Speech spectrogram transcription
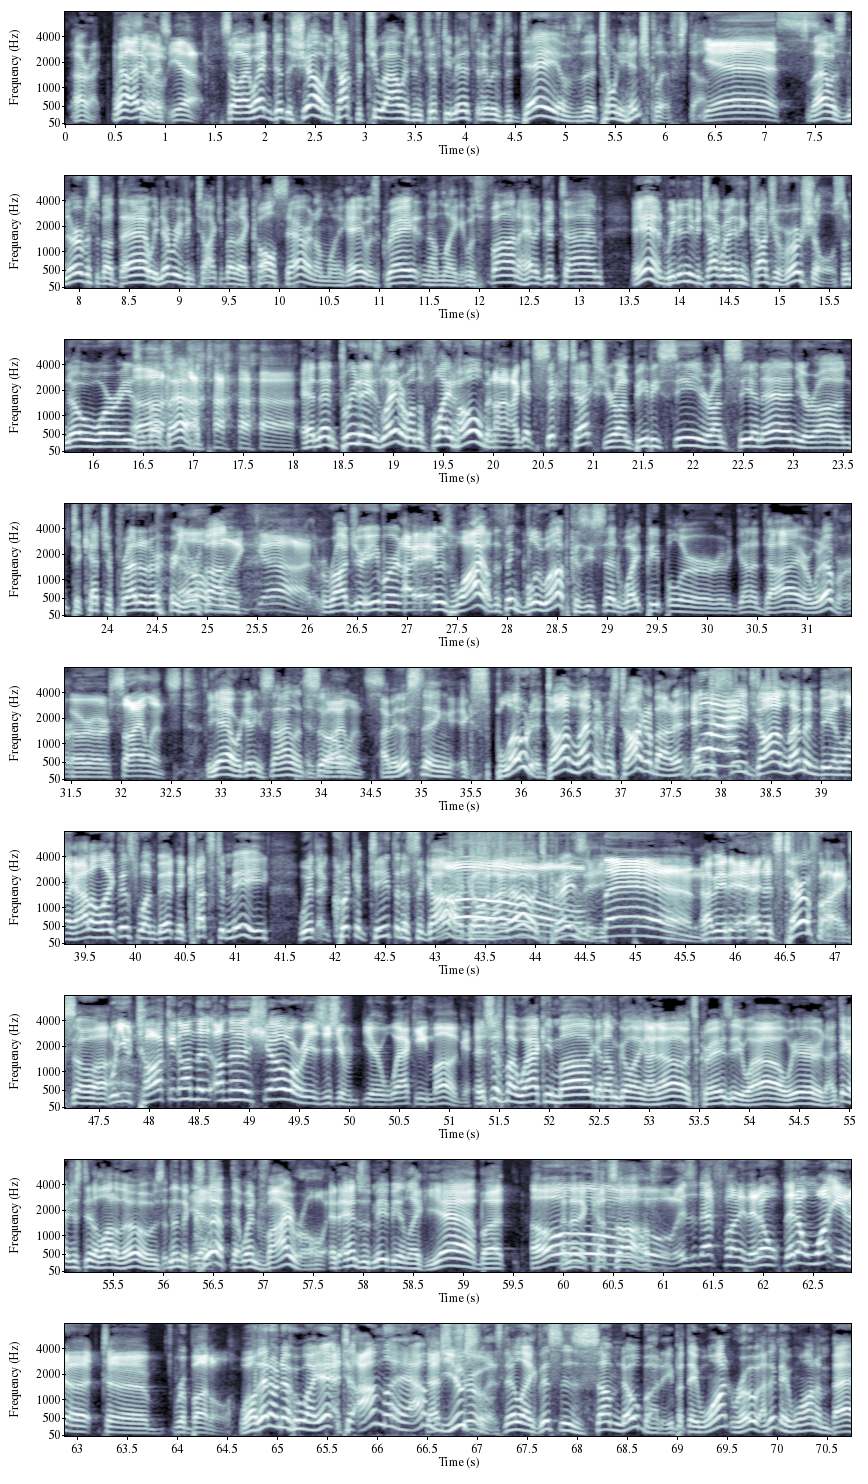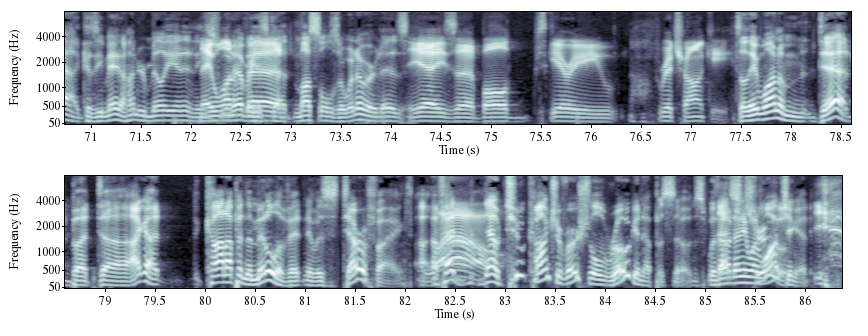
All right. Well, anyways, So, yeah. So I went and did the show. He talked for two hours and fifty minutes, and it was the day of the Tony Hinchcliffe stuff. Yes. So I was nervous about that. We never even talked about it. I called Sarah and I'm like, hey, it was great. And I'm like, it was fun. I had a good time. And we didn't even talk about anything controversial. So no worries ah. about that. and then three days later, I'm on the flight home and I, I get six texts. You're on BBC, you're on CNN, you're on To Catch a Predator, you're oh on my God. Roger Ebert. I, it was wild. The thing blew up because he said white people are going to die or whatever. Or, or silenced. Yeah, we're getting silenced. It's so violence. I mean, this thing exploded. Don Lemon was talking about it, and you see Don Lemon being like, "I don't like this one bit," and it cuts to me with a crooked teeth and a cigar, going, "I know it's crazy." Oh, man. I mean, it, it's terrifying. So, uh, Were you talking on the on the show, or is just your your wacky mug? It's just my wacky mug, and I'm going. I know it's crazy. Wow, weird. I think I just did a lot of those, and then the Yeah. clip that went viral. It ends with me being like, "Yeah, but," Oh, and then it cuts off. Isn't that funny? They don't they don't want you to to rebuttal. Well, they don't know who I am. I'm like, I'm That's useless. true. They're like, this is some nobody, but they want Ro. I think they want him bad because he made a hundred million and he's They want whatever. He's got muscles or whatever it is. Yeah, he's a bald, scary, rich honky. So they want him dead. But uh, I got caught up in the middle of it, and it was terrifying. I- I've had now two controversial Rogan episodes without That's anyone true. watching it. Yeah.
